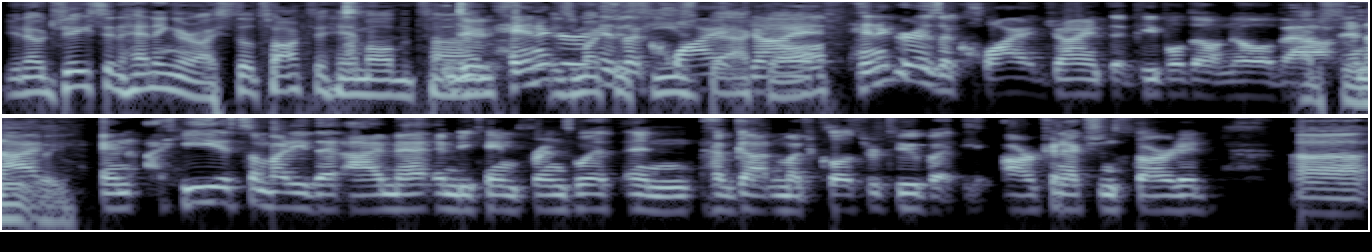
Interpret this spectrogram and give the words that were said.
You know, Jason Henninger, I still talk to him all the time. dude, much is a quiet giant. off. Henniger is a quiet giant that people don't know about, and I and he is somebody that I met and became friends with and have gotten much closer to. But our connection started uh,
